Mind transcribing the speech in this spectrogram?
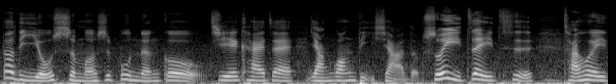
到底有什么是不能够揭开在阳光底下的？所以这一次才会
